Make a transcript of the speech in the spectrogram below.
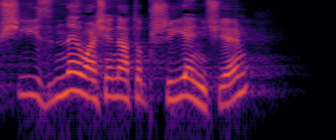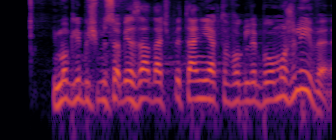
wśliznęła się na to przyjęcie. I moglibyśmy sobie zadać pytanie, jak to w ogóle było możliwe.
